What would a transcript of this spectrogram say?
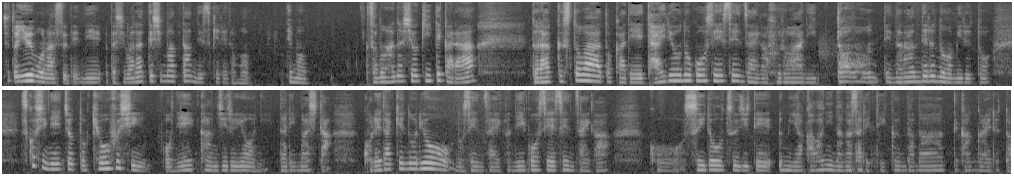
ちょっとユーモラスでね私笑ってしまったんですけれども。でもその話を聞いてからドラッグストアとかで大量の合成洗剤がフロアにドーンって並んでるのを見ると少しねちょっと恐怖心をね感じるようになりました。これだけの量の洗剤がね合成洗剤がこう水道を通じて海や川に流されていくんだなって考えると。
